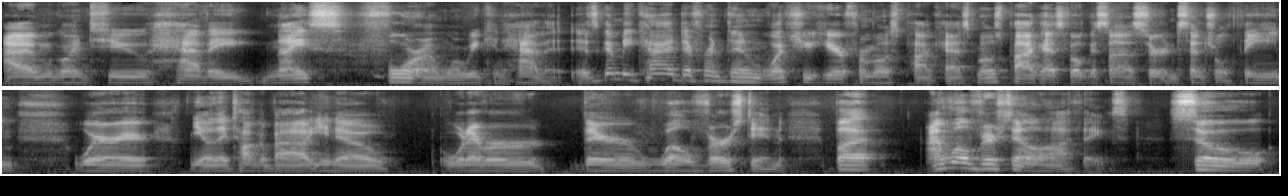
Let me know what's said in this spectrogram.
I'm going to have a nice forum where we can have it. It's going to be kind of different than what you hear from most podcasts. Most podcasts focus on a certain central theme where, you know, they talk about, you know, whatever they're well versed in. But I'm well versed in a lot of things. So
